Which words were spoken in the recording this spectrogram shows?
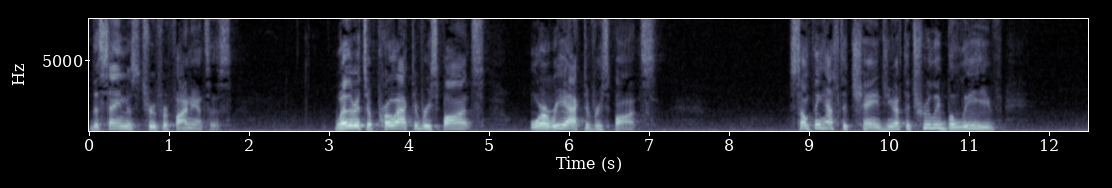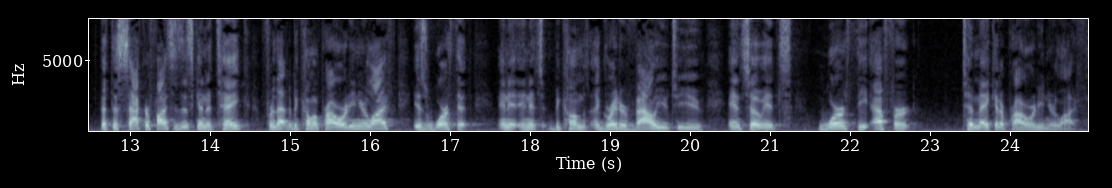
the same is true for finances. Whether it's a proactive response or a reactive response, something has to change. You have to truly believe that the sacrifices it's going to take for that to become a priority in your life is worth it. And it and becomes a greater value to you. And so it's worth the effort to make it a priority in your life.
